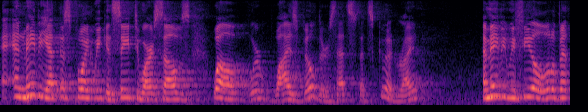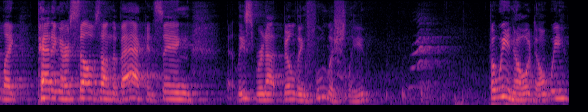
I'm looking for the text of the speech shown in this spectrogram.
And maybe at this point we can say to ourselves, well, we're wise builders. That's, that's good, right? And maybe we feel a little bit like patting ourselves on the back and saying, at least we're not building foolishly. But we know, don't we,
